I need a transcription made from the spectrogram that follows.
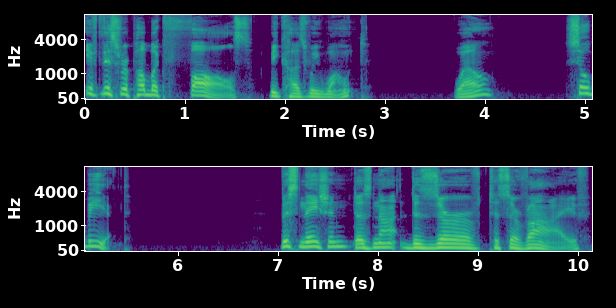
if this republic falls because we won't, well, so be it. This nation does not deserve to survive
